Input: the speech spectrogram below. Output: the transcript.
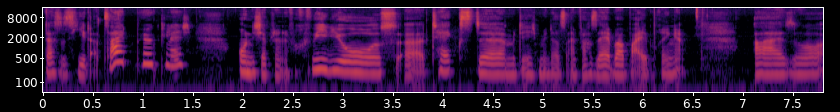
Das ist jederzeit möglich. Und ich habe dann einfach Videos, äh, Texte, mit denen ich mir das einfach selber beibringe. Also,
